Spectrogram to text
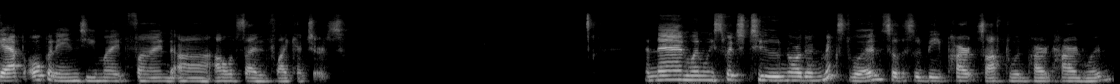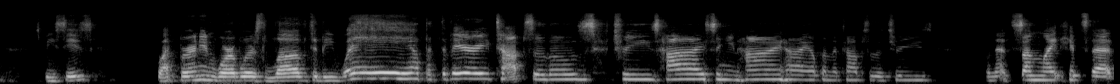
gap openings, you might find uh, olive-sided flycatchers. And then when we switch to northern mixed wood, so this would be part softwood, part hardwood species, Blackburnian warblers love to be way up at the very tops of those trees, high, singing high, high up on the tops of the trees. When that sunlight hits that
